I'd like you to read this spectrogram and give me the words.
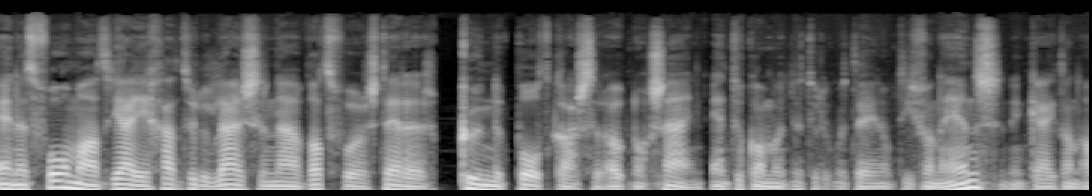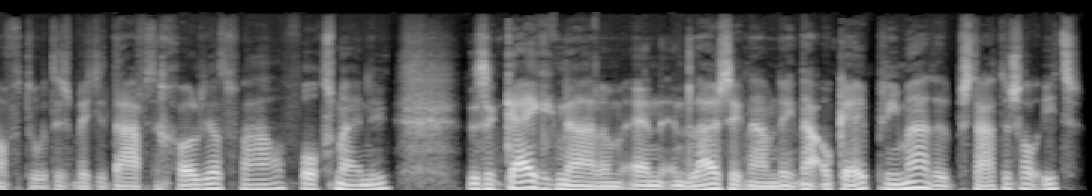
En het format, ja, je gaat natuurlijk luisteren naar wat voor sterrenkunde podcasts er ook nog zijn. En toen kwam ik natuurlijk meteen op die van Hens. En ik kijk dan af en toe, het is een beetje David en Goliath verhaal, volgens mij nu. Dus dan kijk ik naar hem en, en luister ik naar hem en denk, nou oké, prima, er bestaat dus al iets.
